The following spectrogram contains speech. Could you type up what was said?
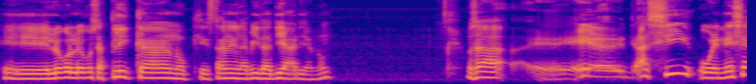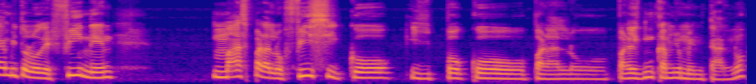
eh, luego, luego se aplican o que están en la vida diaria, ¿no? O sea, eh, así o en ese ámbito lo definen más para lo físico y poco para lo para algún cambio mental, ¿no?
